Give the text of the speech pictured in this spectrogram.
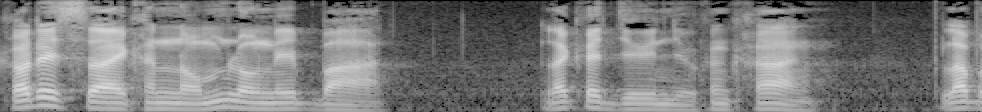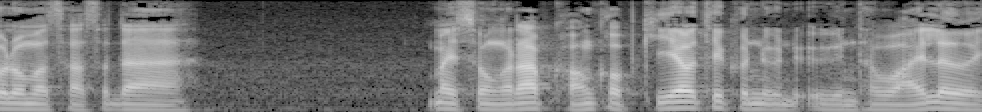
เขาได้ใส่ขนมลงในบาตรและก็ยืนอยู่ข้างๆ พระบรมศาสดา ไม่ทรงรับของขบเคี้ยวที่คนอื่น ๆ ถวายเลย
